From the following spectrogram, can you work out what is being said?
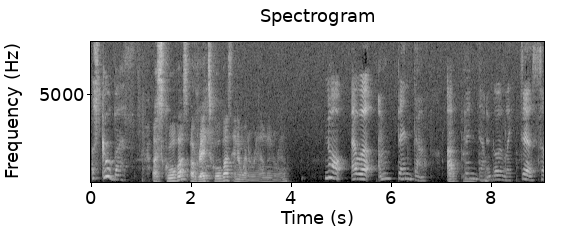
a school bus. A school bus? A red school bus? And it went around and around? No, it was up and down, up, Up and, down. It goes like this. So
